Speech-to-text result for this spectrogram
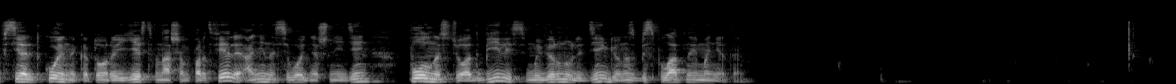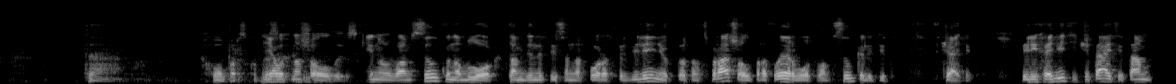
все альткоины, которые есть в нашем портфеле, они на сегодняшний день полностью отбились. Мы вернули деньги, у нас бесплатные монеты. Так. Хоппер, сколько Я вот заходил? нашел, скину вам ссылку на блог, там, где написано по распределению, кто там спрашивал про флэр, вот вам ссылка летит в чатик. Переходите, читайте, там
